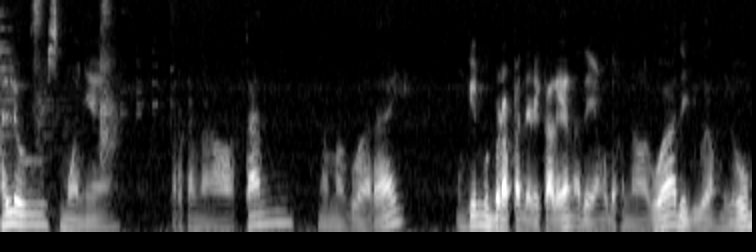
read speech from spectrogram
Halo semuanya, perkenalkan nama gua Rai. Mungkin beberapa dari kalian ada yang udah kenal gua, ada juga yang belum.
